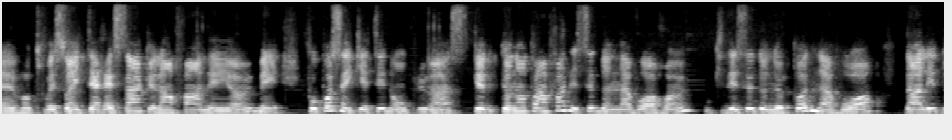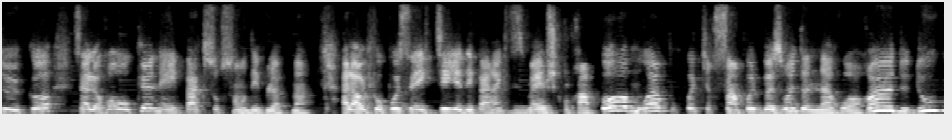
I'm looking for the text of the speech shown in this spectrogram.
euh, vont trouver ça intéressant que l'enfant en ait un, mais il ne faut pas s'inquiéter non plus. Hein. Que, notre enfant décide de n'avoir un ou qu'il décide de ne pas en avoir, dans les deux cas, ça n'aura aucun impact sur son développement. Alors, il ne faut pas s'inquiéter. Il y a des parents qui disent, mais je ne comprends pas, moi, pourquoi il ne ressent pas le besoin de n'avoir un, de doux?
